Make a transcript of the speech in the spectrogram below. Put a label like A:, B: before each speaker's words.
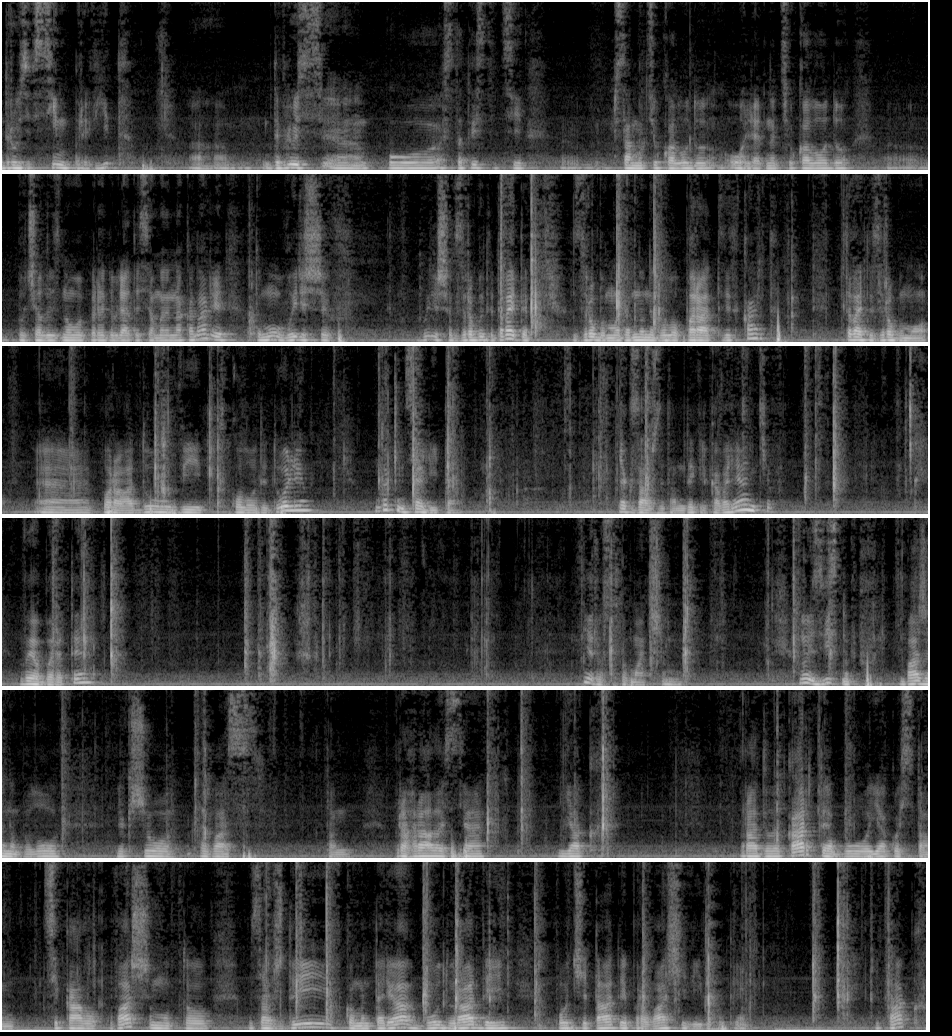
A: Друзі, всім привіт! Е, Дивлюсь е, по статистиці е, саме цю колоду, огляд на цю колоду почали знову передивлятися в мене на каналі, тому вирішив, вирішив зробити. Давайте зробимо, давно не було парад від карт. Давайте зробимо пораду від колоди долі до кінця літа. Як завжди, там декілька варіантів. Ви оберете. І розтлумачимо. Ну і звісно, бажано було, якщо у вас там програлося, як радили карти, або якось там цікаво по-вашому, то завжди в коментарях буду радий почитати про ваші відгуки. І так,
